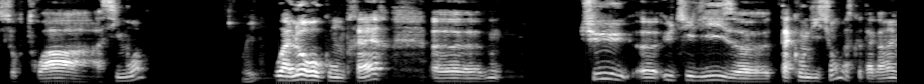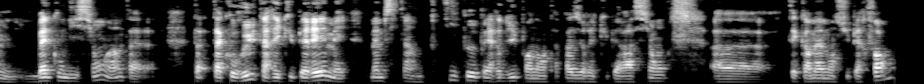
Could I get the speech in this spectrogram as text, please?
sur 3 à 6 mois. Oui. Ou alors au contraire, tu utilises ta condition, parce que tu as quand même une, belle condition, hein, tu as, couru, tu as récupéré, mais même si tu as un petit peu perdu pendant ta phase de récupération, tu es quand même en super forme.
